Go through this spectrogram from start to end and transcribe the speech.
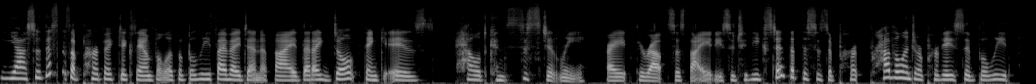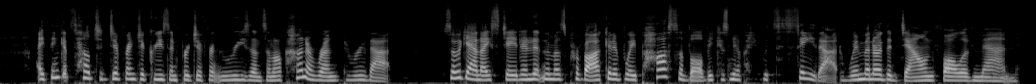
Yeah, so this is a perfect example of a belief I've identified that I don't think is held consistently, right, throughout society. So, to the extent that this is a pre- prevalent or pervasive belief, I think it's held to different degrees and for different reasons. And I'll kind of run through that. So, again, I stated it in the most provocative way possible because nobody would say that. Women are the downfall of mm. men.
